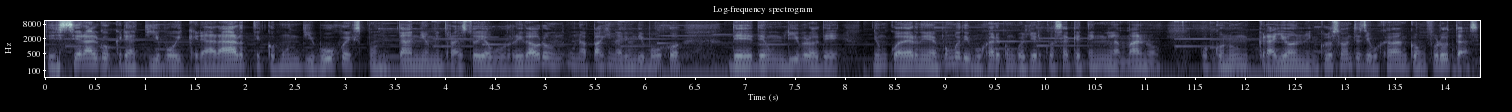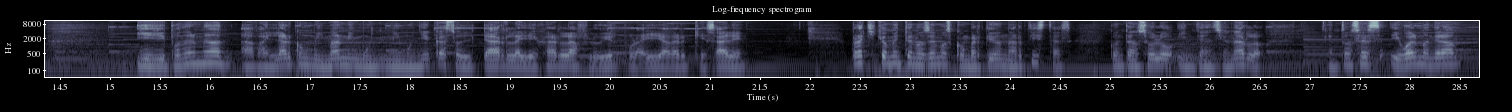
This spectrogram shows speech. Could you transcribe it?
de ser algo creativo y crear arte, como un dibujo espontáneo mientras estoy aburrido. Abro una página de un dibujo, de, un libro, de, un cuaderno y me pongo a dibujar con cualquier cosa que tenga en la mano o con un crayón. Incluso antes dibujaban con frutas. Y ponerme a, bailar con mi mano y mi muñeca, soltarla y dejarla fluir por ahí a ver qué sale. Prácticamente nos hemos convertido en artistas con tan solo intencionarlo. Entonces, igual manera,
